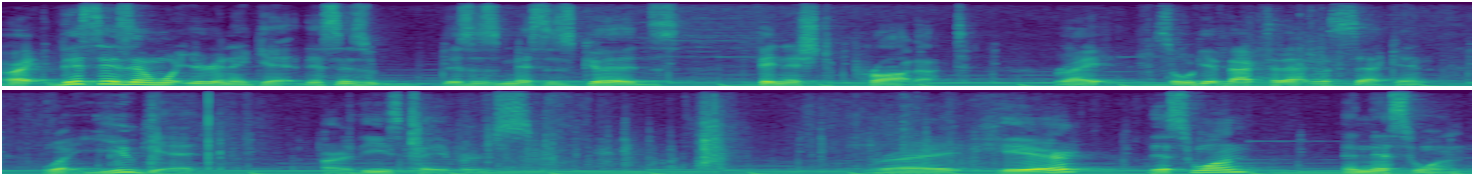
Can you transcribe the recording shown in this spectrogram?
All right, this isn't what you're gonna get. This is this is Mrs. Good's finished product, right? So we'll get back to that in a second. What you get are these papers. Right here, this one and this one.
